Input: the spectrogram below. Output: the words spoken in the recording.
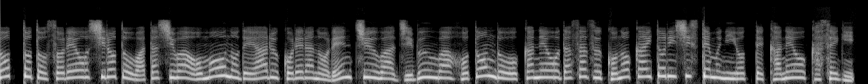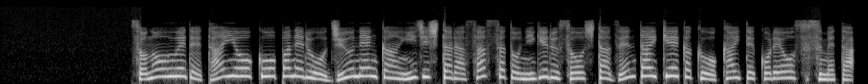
とっととそれをしろと私は思うのであるこれらの連中は自分はほとんどお金を出さずこの買取システムによって金を稼ぎ、その上で太陽光パネルを10年間維持したらさっさと逃げるそうした全体計画を書いてこれを進めた。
